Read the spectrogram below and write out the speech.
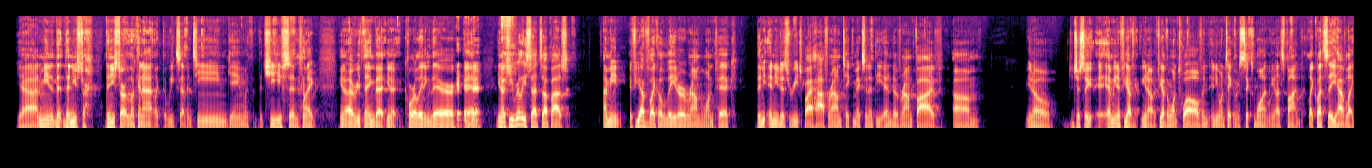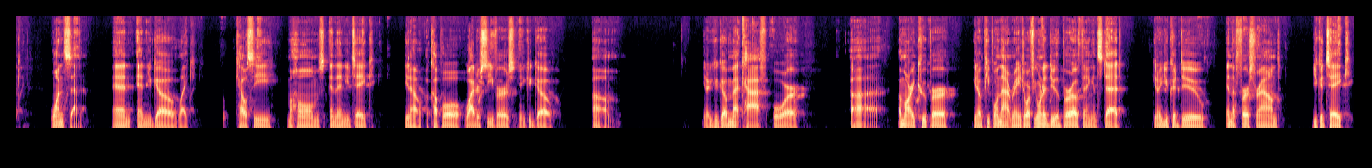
Yeah, I mean, th- then you start then you start looking at like the Week 17 game with the Chiefs and like you know everything that you know correlating there, and you know he really sets up as, I mean, if you have like a later round one pick, then you, and you just reach by a half round, take Mixon at the end of round five, um, you know. Just so, you, I mean, if you have, you know, if you have the one twelve and, and you want to take them at six one, you know, that's fine. But like, let's say you have like one seven, and and you go like Kelce, Mahomes, and then you take, you know, a couple wide receivers. You could go, um, you know, you could go Metcalf or uh, Amari Cooper. You know, people in that range. Or if you want to do the Burrow thing instead, you know, you could do in the first round. You could take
